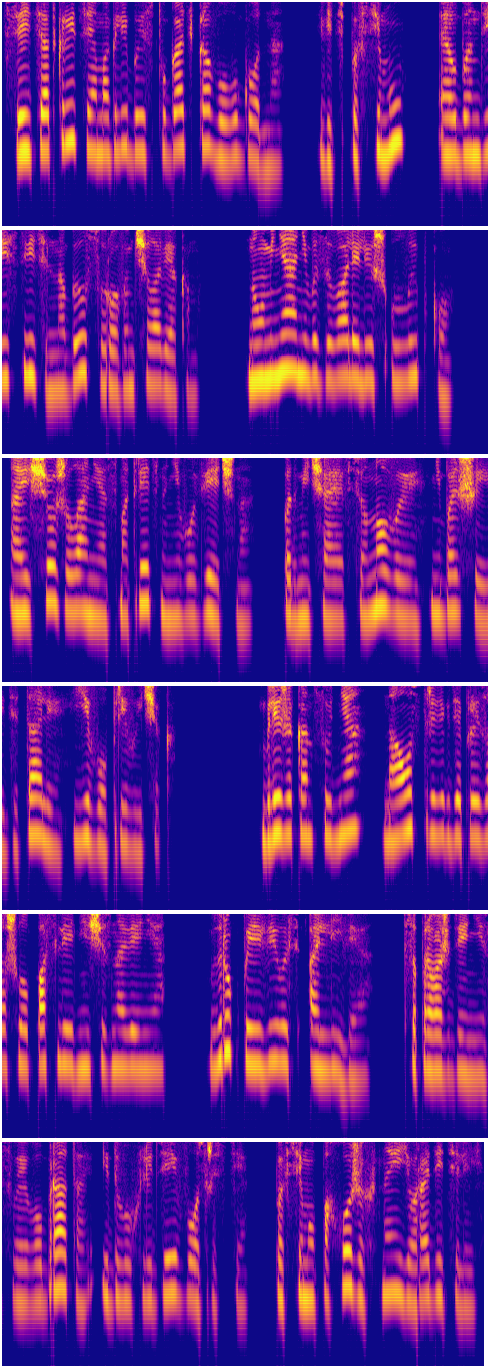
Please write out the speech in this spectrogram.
Все эти открытия могли бы испугать кого угодно, ведь по всему Элбан действительно был суровым человеком, но у меня они вызывали лишь улыбку, а еще желание смотреть на него вечно, подмечая все новые небольшие детали его привычек. Ближе к концу дня, на острове, где произошло последнее исчезновение, вдруг появилась Оливия в сопровождении своего брата и двух людей в возрасте, по всему похожих на ее родителей.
